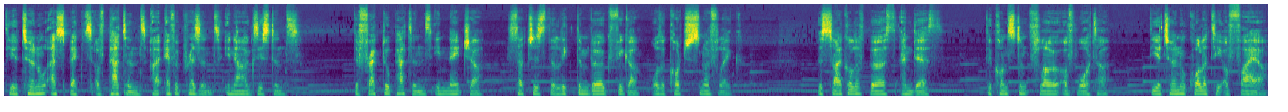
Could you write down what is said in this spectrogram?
The eternal aspects of patterns are ever present in our existence. The fractal patterns in nature, such as the Lichtenberg figure or the Koch snowflake, the cycle of birth and death, the constant flow of water, the eternal quality of fire,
